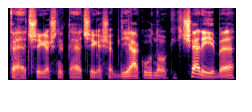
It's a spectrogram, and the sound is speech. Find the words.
tehetségesnél tehetségesebb diákoknak, akik cserébe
